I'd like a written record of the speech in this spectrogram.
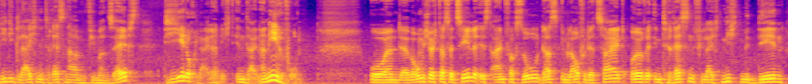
die die gleichen Interessen haben wie man selbst, die jedoch leider nicht in deiner Nähe wohnen. Und äh, warum ich euch das erzähle, ist einfach so, dass im Laufe der Zeit eure Interessen vielleicht nicht mit denen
